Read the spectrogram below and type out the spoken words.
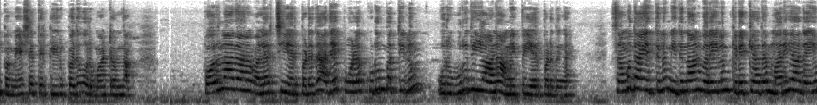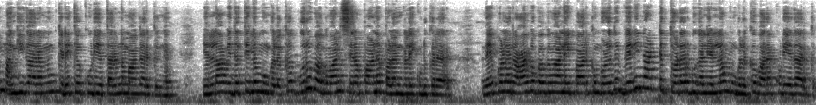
இப்ப மேஷத்திற்கு இருப்பது ஒரு மாற்றம் தான் பொருளாதார வளர்ச்சி ஏற்படுது. அதே போல குடும்பத்திலும் ஒரு உறுதியான அமைப்பு ஏற்படுதுங்க. சமுதாயத்திலும் இது நாள் வரையிலும் கிடைக்காத மரியாதையும் அங்கீகாரமும் கிடைக்கக்கூடிய தருணமாக இருக்குங்க. எல்லா விதத்திலும் உங்களுக்கு குரு பகவான் சிறப்பான பலன்களை கொடுக்கிறாரு. அதே போல ராக பகவானை பார்க்கும் பொழுது வெளிநாட்டு தொடர்புகள் எல்லாம் உங்களுக்கு வரக்கூடியதா இருக்கு.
